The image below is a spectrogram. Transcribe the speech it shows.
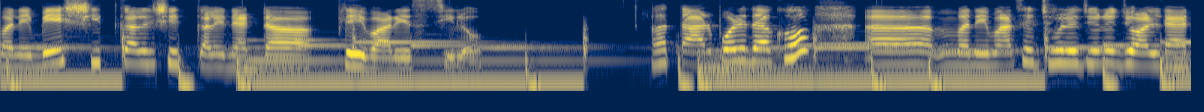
মানে বেশ শীতকালীন শীতকালীন একটা ফ্লেভার এসছিলো। আর তারপরে দেখো মানে মাছের ঝোলের জন্য জলটা অ্যাড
